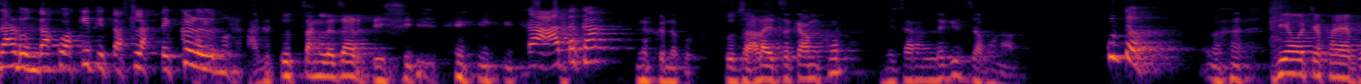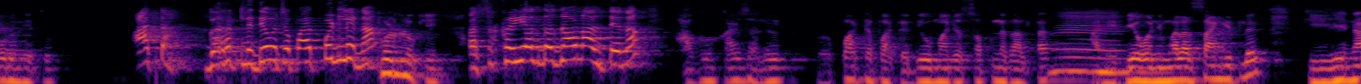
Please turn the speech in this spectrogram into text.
झाडून दाखवा किती तास लागते कळल मग. अगं तू चांगलं जाडतेस का आता का? नको नको. तू झाडायचं काम कर मी जरा लगेच जाऊन आलो. कुठं? देवाच्या पाया पडून येतो. घरातले देवाच्या पाय पडले ना पडलो की. असं सकाळी एकदा जाऊन आलते ना. अगं काय झालं? पाट्या पाट्या देव माझ्या स्वप्नात आलता. हम्म. आणि देवाने मला सांगितलं की हे ना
